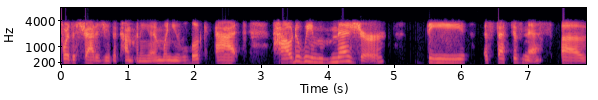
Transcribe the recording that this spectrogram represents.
for the strategy of the company and when you look at how do we measure the effectiveness of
